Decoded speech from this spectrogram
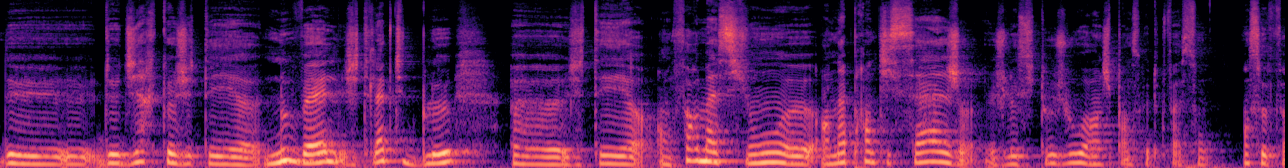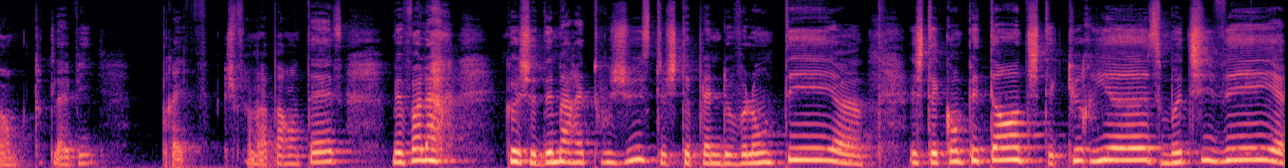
de, de dire que j'étais euh, nouvelle, j'étais la petite bleue, euh, j'étais en formation, en apprentissage, je le suis toujours, hein, je pense que de toute façon on se forme toute la vie. Bref, je ferme la parenthèse. Mais voilà, que je démarrais tout juste, j'étais pleine de volonté, j'étais compétente, j'étais curieuse, motivée,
